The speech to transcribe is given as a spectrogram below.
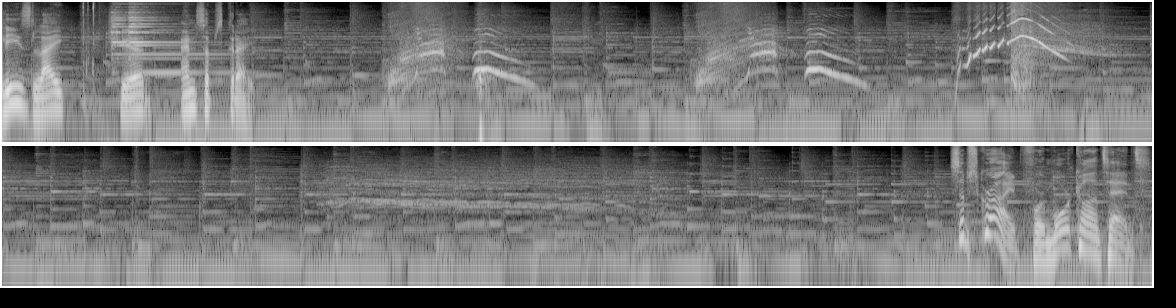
Please like, share and subscribe. Subscribe for more content.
